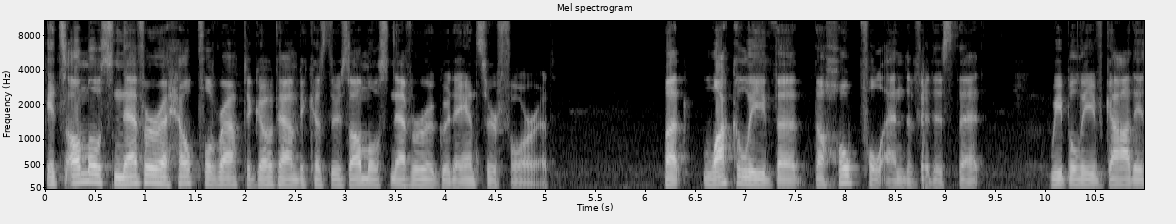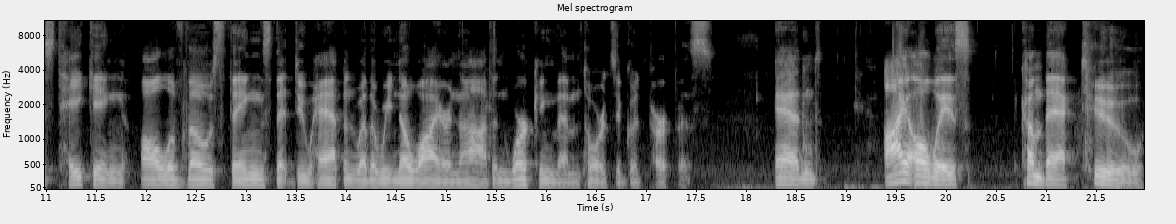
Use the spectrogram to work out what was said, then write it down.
it's almost never a helpful route to go down because there's almost never a good answer for it. But luckily, the the hopeful end of it is that we believe God is taking all of those things that do happen, whether we know why or not, and working them towards a good purpose. And I always come back to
